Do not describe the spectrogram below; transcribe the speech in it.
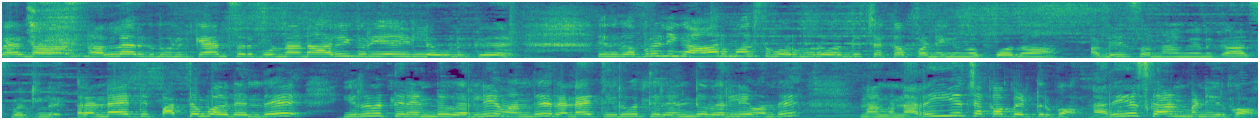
வேண்டாம் நல்லா இருக்குது உனக்கு கேன்சருக்கு உண்டான அறிகுறியே இல்லை உனக்கு. இதுக்கப்புறம் நீங்கள் ஆறு மாதத்துக்கு ஒரு முறை வந்து செக்கப் பண்ணிக்கோங்க போதும் அப்படின்னு சொன்னாங்க எனக்கு ஹாஸ்பிட்டலு ரெண்டாயிரத்தி பத்தொம்போதுலேருந்து இருபத்தி ரெண்டு வரலையும் வந்து ரெண்டாயிரத்தி இருபத்தி ரெண்டு வரலையும் வந்து நாங்கள் நிறைய செக்கப் எடுத்திருக்கோம். நிறைய ஸ்கேன் பண்ணியிருக்கோம்.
